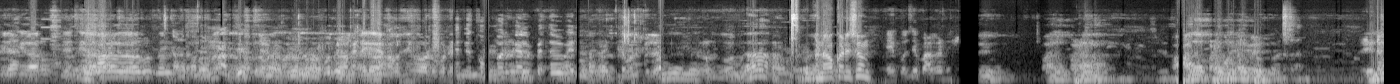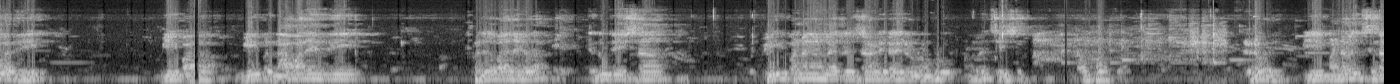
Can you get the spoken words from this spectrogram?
జేసీ గారు. జేసీ గారు హౌసింగ్ వాళ్ళు కూడా నిమిషం. రెండవది మీ బాధ మీ నా బాధ ఏంది? ప్రజల బాధ కదా? ఎందుకు చేసిన? వీపనంగా కృష్ణారెడ్డి గారు ఉన్నప్పుడు మనం చేసి రెండవది ఈ మండలం చిన్న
